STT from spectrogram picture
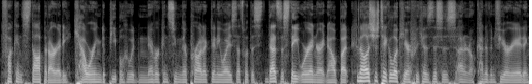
fucking stop it already. Cowering to people who would never consume their product anyways. That's what this that's the state we're in right now. But now let's just take a look here because this is, I don't know, kind of infuriating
